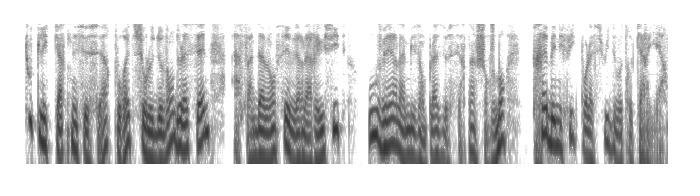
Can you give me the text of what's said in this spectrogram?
toutes les cartes nécessaires pour être sur le devant de la scène afin d'avancer vers la réussite ou vers la mise en place de certains changements très bénéfiques pour la suite de votre carrière.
